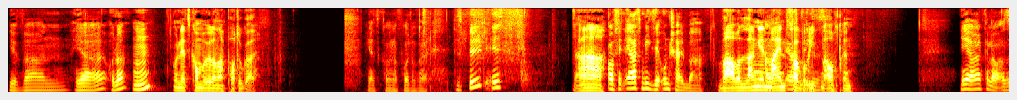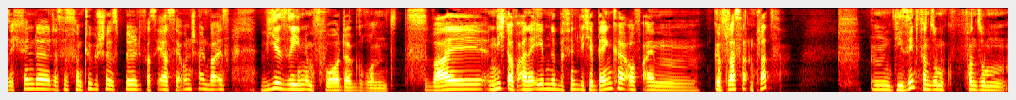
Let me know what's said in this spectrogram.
Wir waren, ja, oder? Mhm. Und jetzt kommen wir wieder nach Portugal. Jetzt kommen wir nach Portugal. Das Bild ist ah. auf den ersten Blick sehr unscheinbar. War aber lange in meinen Favoriten auch drin. Ja, genau. Also ich finde, das ist so ein typisches Bild, was erst sehr unscheinbar ist. Wir sehen im Vordergrund zwei nicht auf einer Ebene befindliche Bänke auf einem gepflasterten Platz. Mm, die sind von so einem, von so einem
